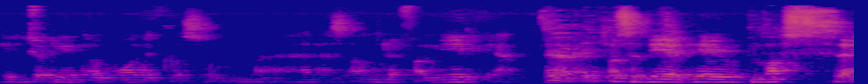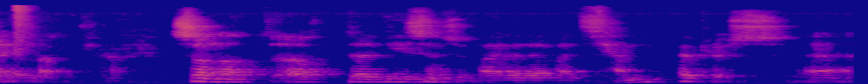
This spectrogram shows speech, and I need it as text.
Idrelina og Monica som eh, hennes andre familie. Ja, Altså, de, de har gjort masse i lag. Sånn at, at de syns jo bare det var et kjempepluss eh,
